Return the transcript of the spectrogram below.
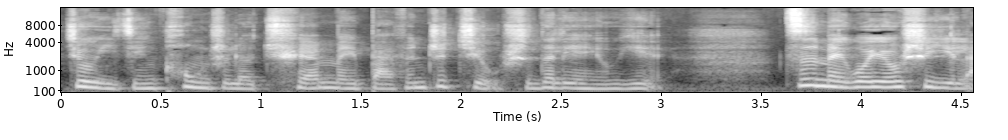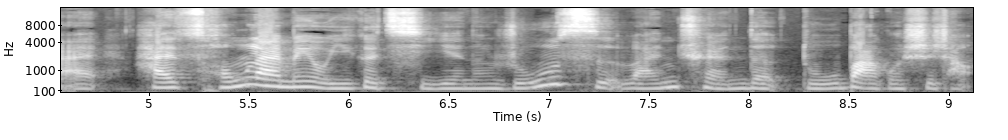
就已经控制了全美百分之九十的炼油业。自美国有史以来，还从来没有一个企业能如此完全的独霸过市场。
